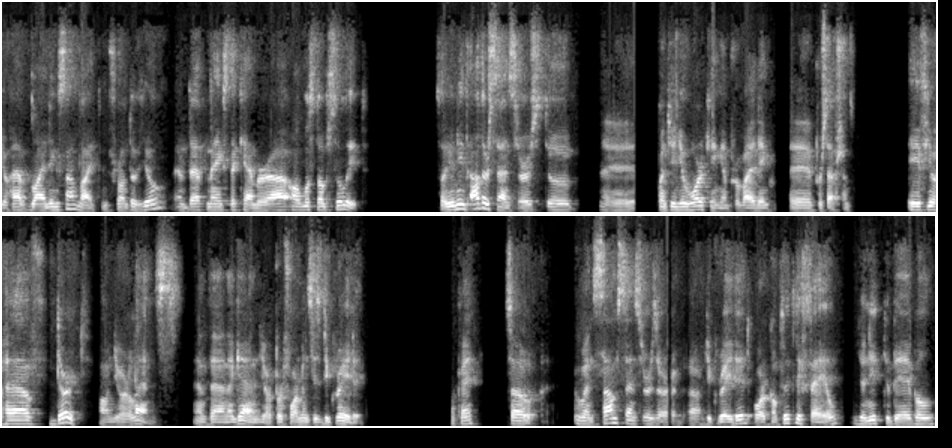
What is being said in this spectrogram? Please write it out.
you have blinding sunlight in front of you, and that makes the camera almost obsolete. So you need other sensors to uh, continue working and providing uh, perceptions. If you have dirt on your lens, and then again your performance is degraded. Okay, so when some sensors are, are degraded or completely fail, you need to be able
